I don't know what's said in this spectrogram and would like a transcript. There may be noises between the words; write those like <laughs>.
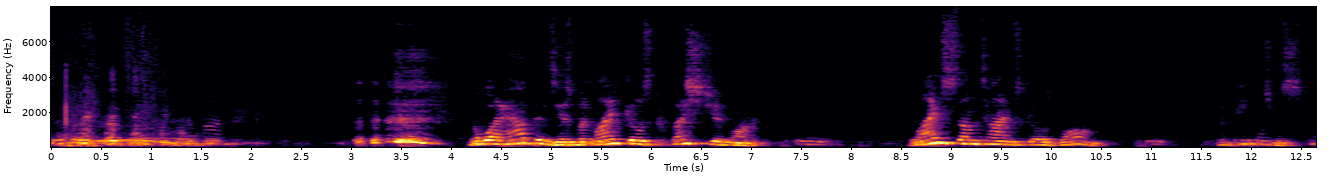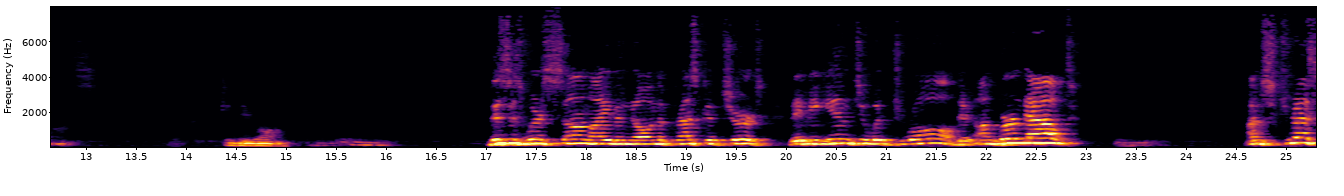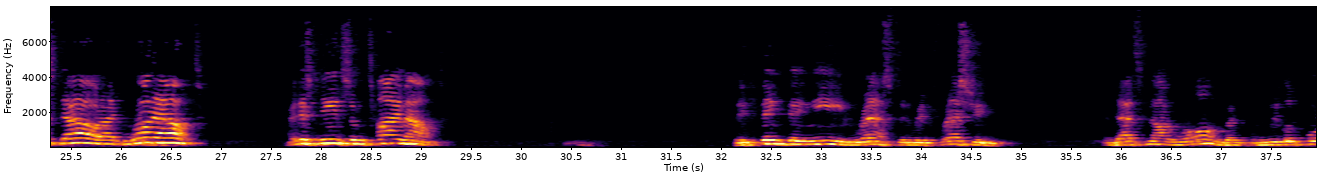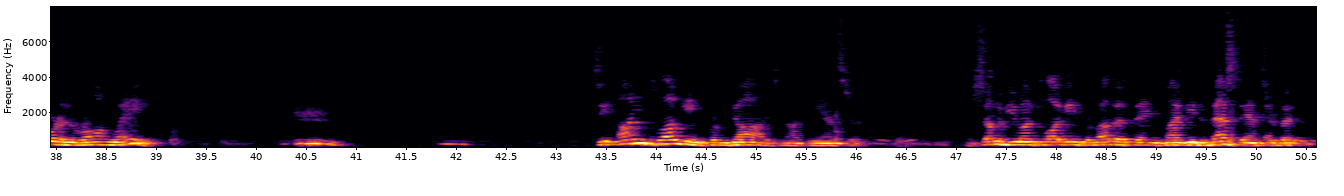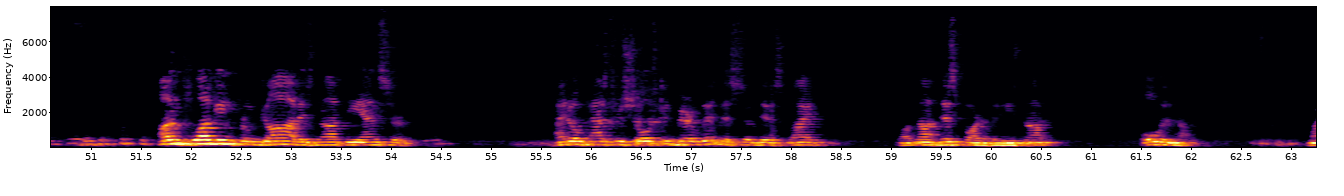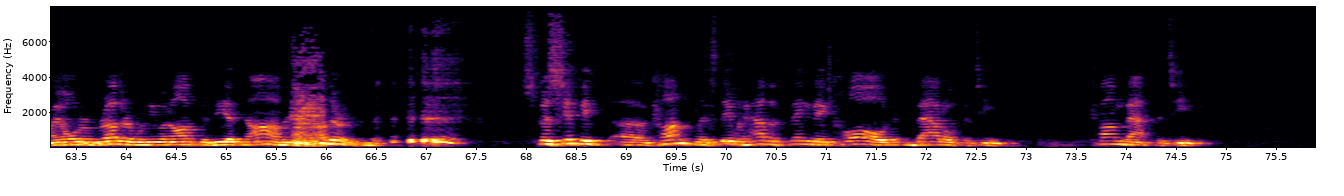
no, what happens is when life goes question mark, life sometimes goes wrong, but people's response can be wrong. This is where some, I even know in the Prescott Church, they begin to withdraw. They're, I'm burned out. I'm stressed out. I've run out. I just need some time out. They think they need rest and refreshing. And that's not wrong, but when we look for it in the wrong way. See, unplugging from God is not the answer. For some of you, unplugging from other things might be the best answer, but unplugging from God is not the answer. I know Pastor Schultz could bear witness of this. My, well, not this part of it. He's not old enough. My older brother, when he went off to Vietnam and other specific uh, conflicts, they would have a thing they called battle fatigue, combat fatigue.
